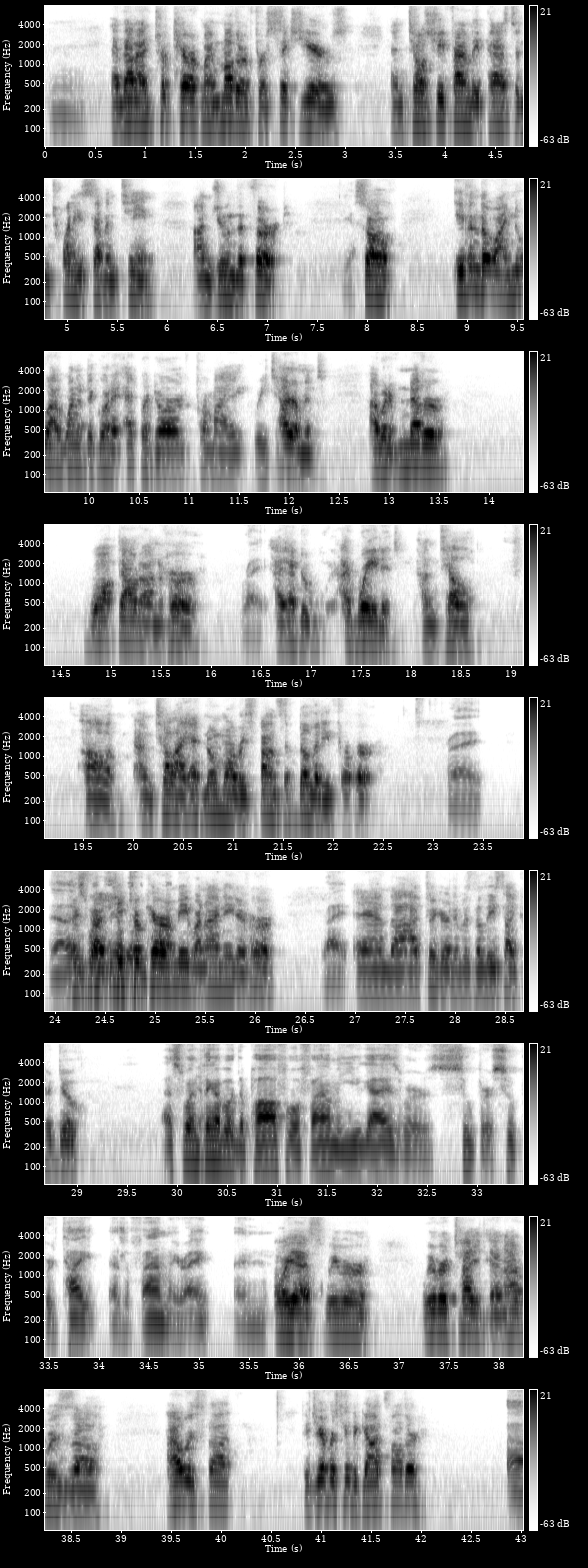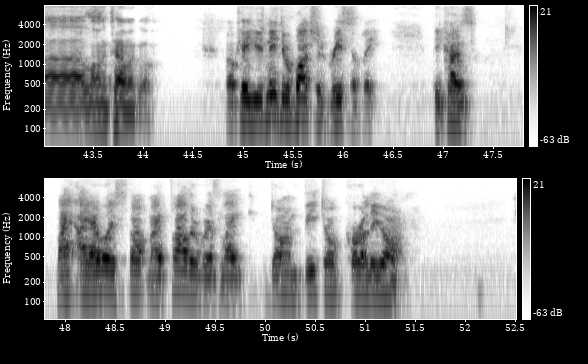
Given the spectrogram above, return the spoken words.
Mm. And then I took care of my mother for six years until she finally passed in 2017 on June the 3rd. Yeah. So even though I knew I wanted to go to Ecuador for my retirement, I would have never walked out on her. Right. I had to, I waited until, uh, until I had no more responsibility for her. Right. Yeah, that's Because one uh, thing she took care of me when I needed her. Right. And uh, I figured it was the least I could do. That's one thing about the powerful family. You guys were super, super tight as a family, right? And Oh yes, we were we were tight, and I was uh, I always thought. Did you ever see The Godfather? uh, a long time ago. Okay, you need to watch it recently, because my I always thought my father was like Don Vito Corleone,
